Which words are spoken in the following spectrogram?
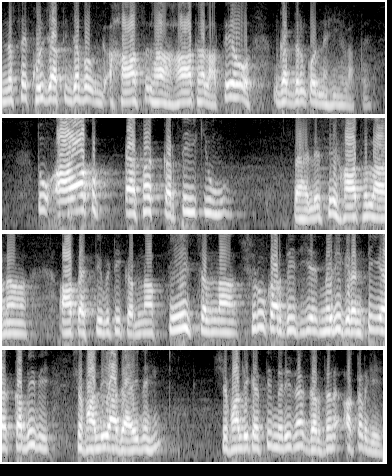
नसें खुल जाती जब हाथ हाथ हिलाते हो, गर्दन को नहीं हिलाते। तो आप ऐसा करते ही क्यों हो? पहले से हाथ हिलाना, आप एक्टिविटी करना, तेज चलना शुरू कर दीजिए। मेरी गारंटी है, कभी भी शेफाली आज आई नहीं। शेफाली कहती, मेरी ना गर्दन अकड़ गई।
